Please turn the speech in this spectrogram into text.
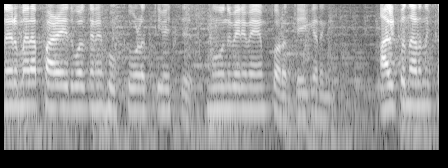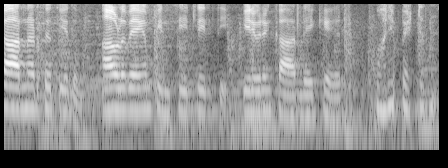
നിർമ്മല പഴയതുപോലെ തന്നെ ഹുക്ക് കൊളുത്തി വെച്ച് മൂന്നുപേരും വേഗം പുറത്തേക്ക് ഇറങ്ങി. അല്പം നടന്ന് കാറിനടുത്ത് എത്തിയതും അവൾ വേഗം പിൻസീറ്റിലിരുത്തി ഇരുവരും കാറിലേക്ക് കയറി. മോനെ പെട്ടെന്ന്.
